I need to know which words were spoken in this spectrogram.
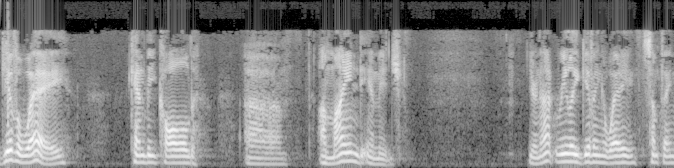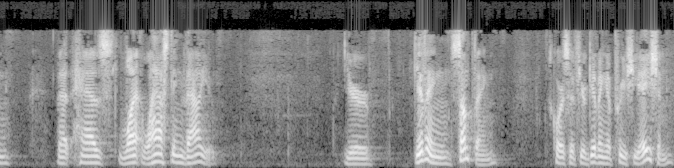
give away can be called uh, a mind image. You're not really giving away something that has la- lasting value. You're giving something of course, if you're giving appreciation,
